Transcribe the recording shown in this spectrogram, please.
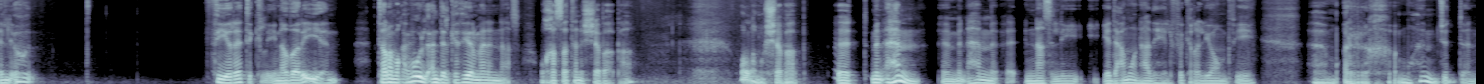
اللي هو ثيوريتيكلي نظريا ترى مقبول عند الكثير من الناس وخاصة الشباب ها؟ والله مو الشباب. آه، من أهم من أهم الناس اللي يدعمون هذه الفكرة اليوم في آه، مؤرخ مهم جدا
